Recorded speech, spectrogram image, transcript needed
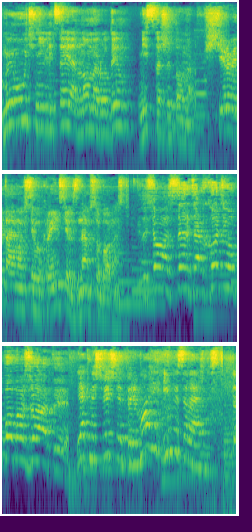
Ми учні ліцея номер 1 міста Житомир. Щиро вітаємо всіх українців з Днем Соборності. Від усього серця хочемо побажати! якнайшвидшої перемоги і незалежності. та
